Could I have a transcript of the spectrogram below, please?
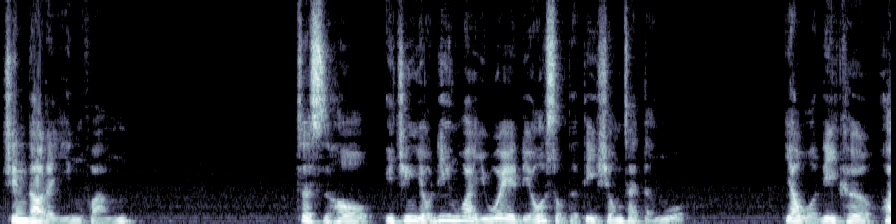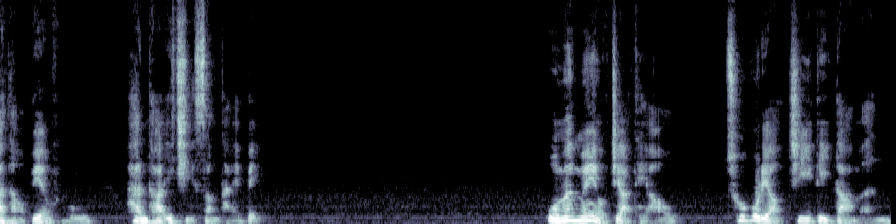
进到了营房，这时候已经有另外一位留守的弟兄在等我，要我立刻换好便服，和他一起上台北。我们没有假条。出不了基地大门，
